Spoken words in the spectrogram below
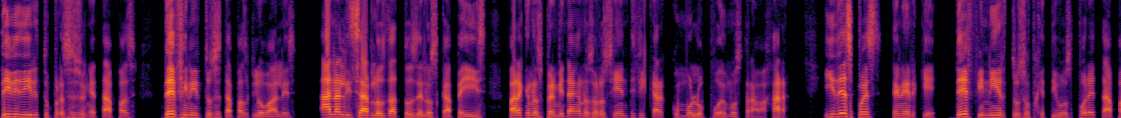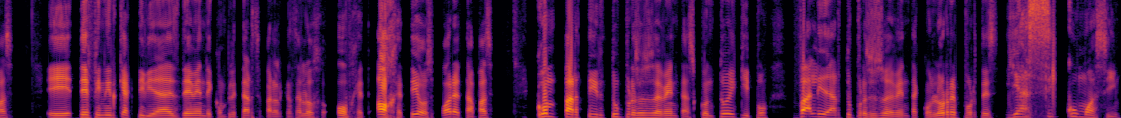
dividir tu proceso en etapas, definir tus etapas globales, analizar los datos de los KPIs para que nos permitan a nosotros identificar cómo lo podemos trabajar. Y después tener que definir tus objetivos por etapas eh, definir qué actividades deben de completarse para alcanzar los objetivos por etapas, compartir tu proceso de ventas con tu equipo, validar tu proceso de venta con los reportes y así como así,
